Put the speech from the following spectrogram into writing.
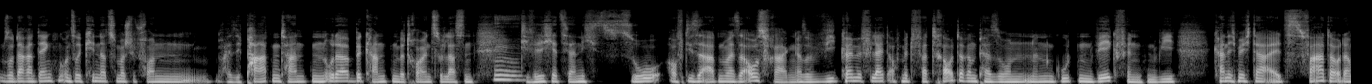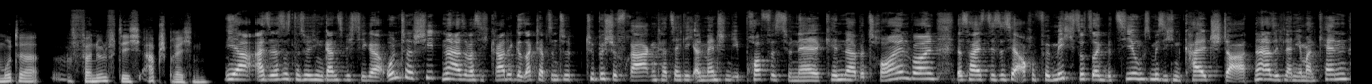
so daran denken, unsere Kinder zum Beispiel von, weiß ich, Patentanten oder Bekannten betreuen zu lassen, mhm. die will ich jetzt ja nicht so auf diese Art und Weise ausfragen. Also wie können wir vielleicht auch mit vertrauteren Personen einen guten Weg finden? Wie kann ich mich da als Vater oder Mutter vernünftig absprechen? Ja, also das ist natürlich ein ganz wichtiger Unterschied. Ne? Also was ich gerade gesagt habe, sind typische Fragen tatsächlich an Menschen, die professionell Kinder betreuen wollen. Das heißt, es ist ja auch für mich sozusagen beziehungsmäßig ein Kaltstart Art. Ne? Also ich lerne jemanden kennen,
